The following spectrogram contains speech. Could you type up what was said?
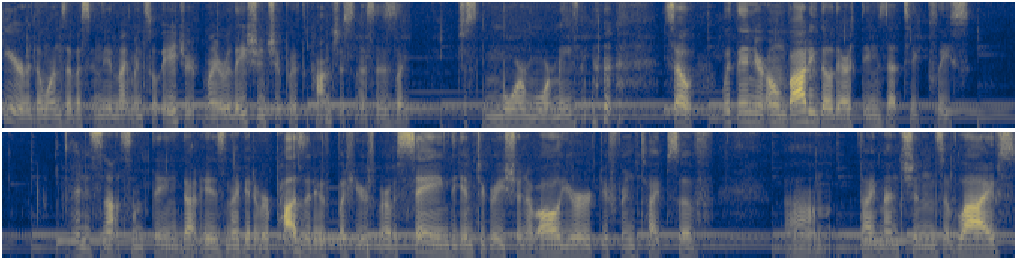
here the ones of us in the enlightenment soul age group my relationship with consciousness is like just more and more amazing so within your own body though there are things that take place and it's not something that is negative or positive but here's where i was saying the integration of all your different types of um, dimensions of lives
